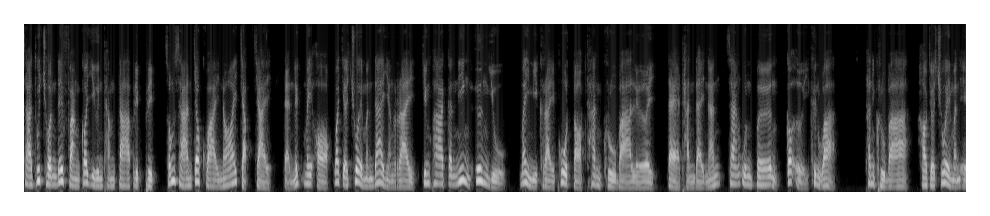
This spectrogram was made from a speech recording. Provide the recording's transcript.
สาธุชนได้ฟังก็ยืนทำตาปริบๆ สงสารเจ้าควายน้อยจับใจ แต่นึกไม่ออกว่าจะช่วยมันได้อย่างไร จึงพากันนิ่งอึ้งอยู่ ไม่มีใครพูดตอบท่านครูบาเลย แต่ทันใดนั้นสร้างอุ่นเปิงก็เอ่ยขึ้นว่า ท่านครูบาเราจะช่วยมันเอ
